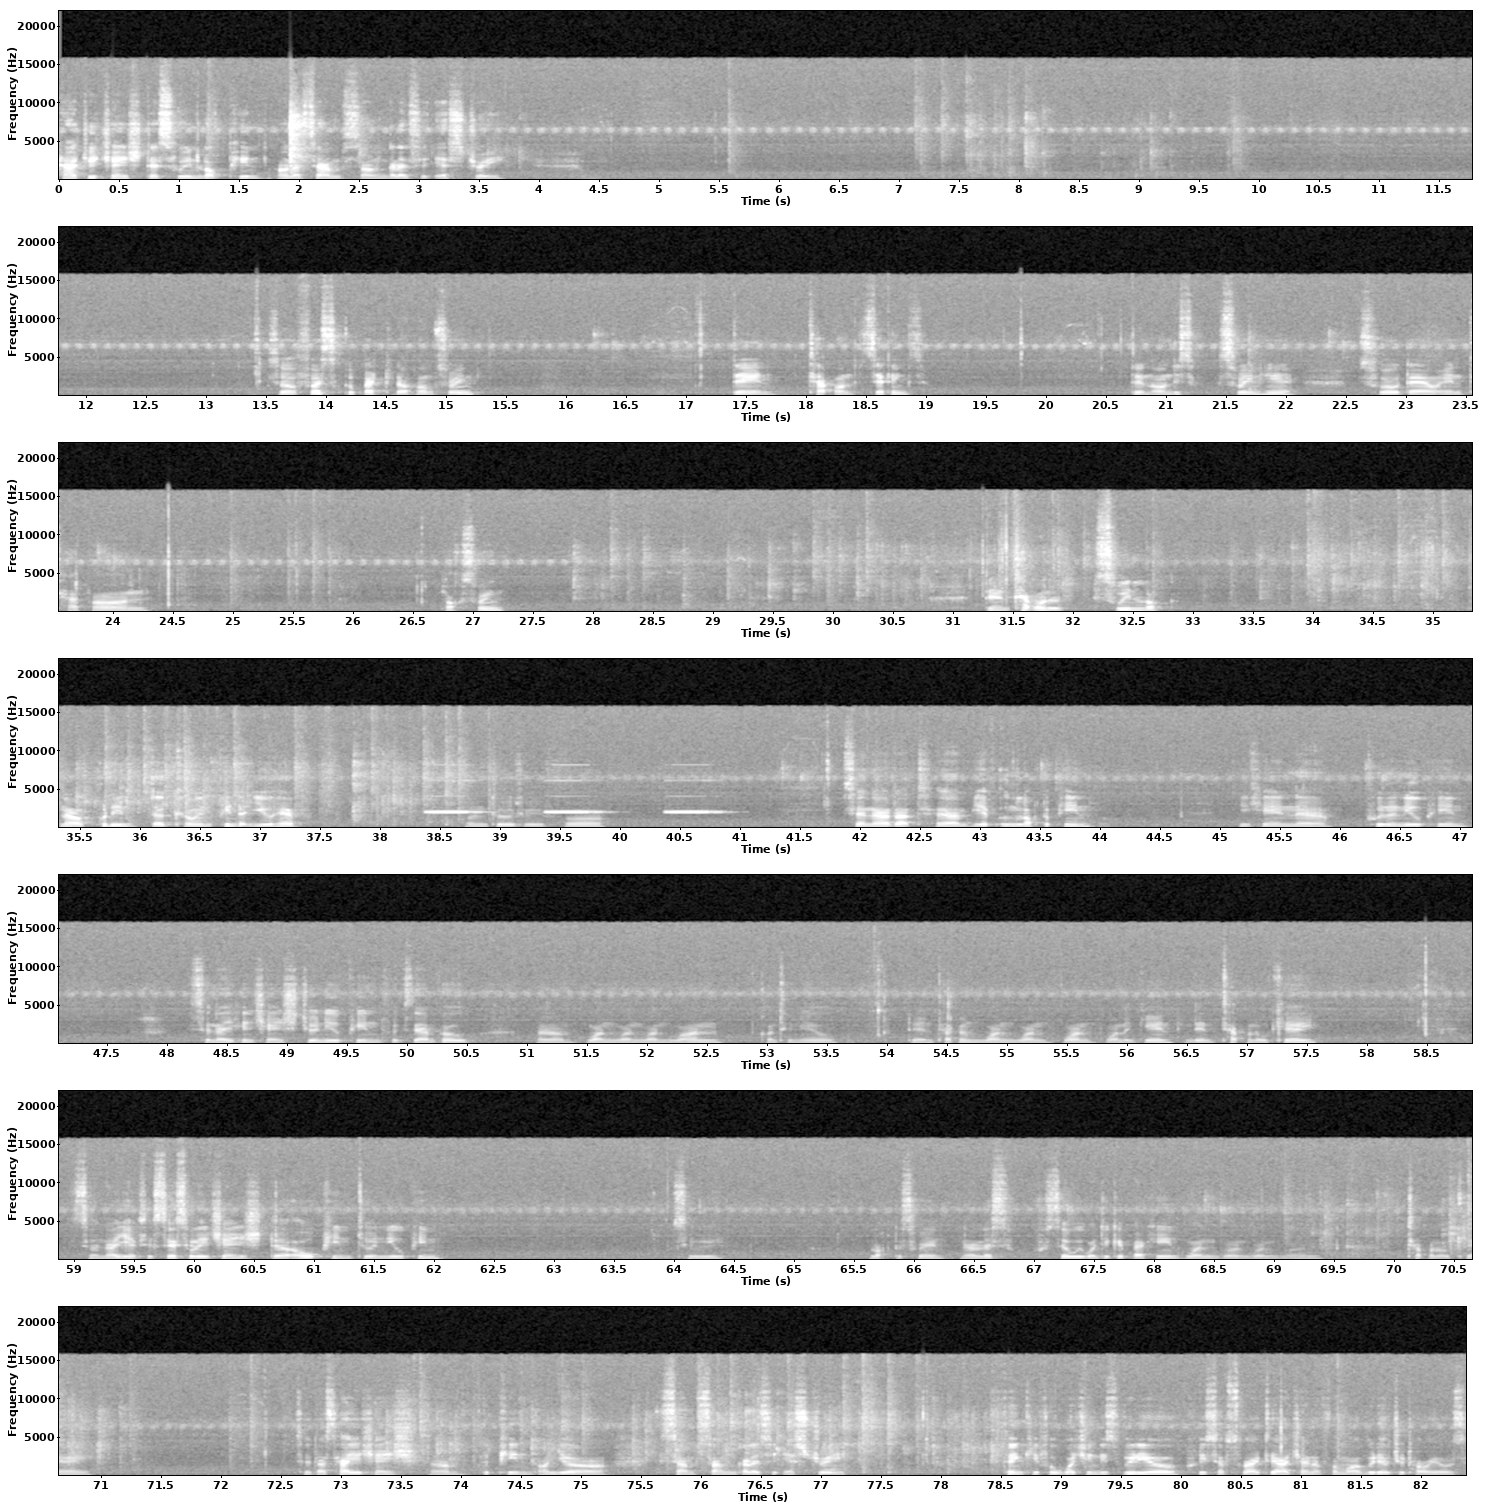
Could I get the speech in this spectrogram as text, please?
how to change the screen lock pin on a Samsung Galaxy S3 so first go back to the home screen. Then tap on settings. Then on this screen here scroll down and tap on lock screen then tap on the screen lock. Now put in the current pin that you have. One two three four. So now that um, you have unlocked the pin you can uh, put a new pin. So now you can change to a new pin for example um, 1111 continue. Then tap on 1111 again and then tap on OK so now you have successfully changed the old pin to a new pin. So we lock the screen now let's so we want to get back in. 1111 tap on OK. So that's how you change um, the pin on your Samsung Galaxy S3 Thank you for watching this video. Please subscribe to our channel for more video tutorials.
